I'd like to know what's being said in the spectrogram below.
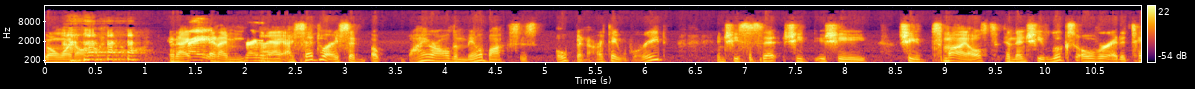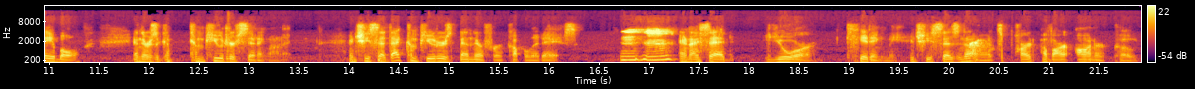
going on? And I right, and I, right. I, I said to her, I said, oh, why are all the mailboxes open? Aren't they worried? And she said she she she smiles and then she looks over at a table and there's a com- computer sitting on it. And she said that computer's been there for a couple of days. Mm-hmm. And I said, "You're kidding me." And she says, "No, it's part of our honor code."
